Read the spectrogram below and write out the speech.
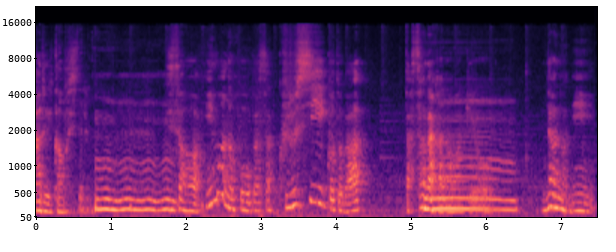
明るい顔してるの、うんうんうんうん。さあ今の方がさ苦しいことがあったさなかなわけよ、うん。なのに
